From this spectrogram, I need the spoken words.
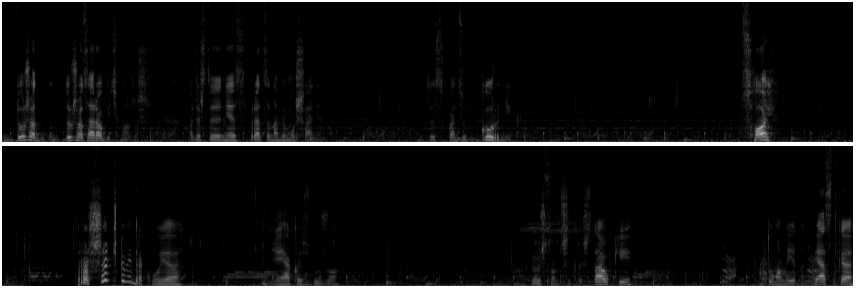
Dużo, dużo zarobić możesz. Chociaż to nie jest praca na wymuszenie. To jest w końcu górnik. Co? Troszeczkę mi brakuje. Nie jakoś dużo. Tu już są trzy kryształki. Tu mamy jedną gwiazdkę,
